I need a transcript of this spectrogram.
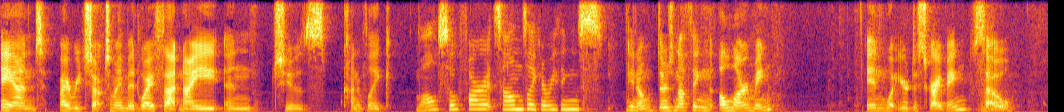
and I reached out to my midwife that night, and she was kind of like, well, so far it sounds like everything's, you know, there's nothing alarming in what you're describing, so mm.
